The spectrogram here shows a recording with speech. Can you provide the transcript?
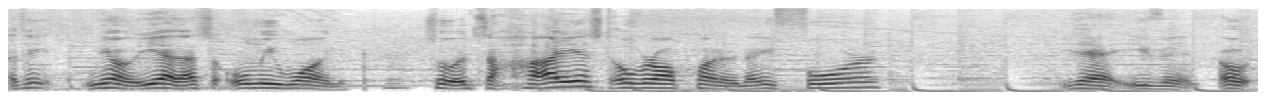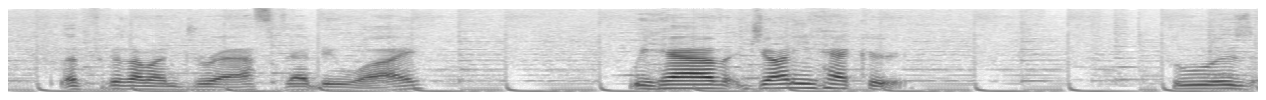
I think no, yeah, that's the only one. So it's the highest overall punter, 94. Yeah, even. Oh, that's because I'm on draft. That'd be why. We have Johnny Hekker, who is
